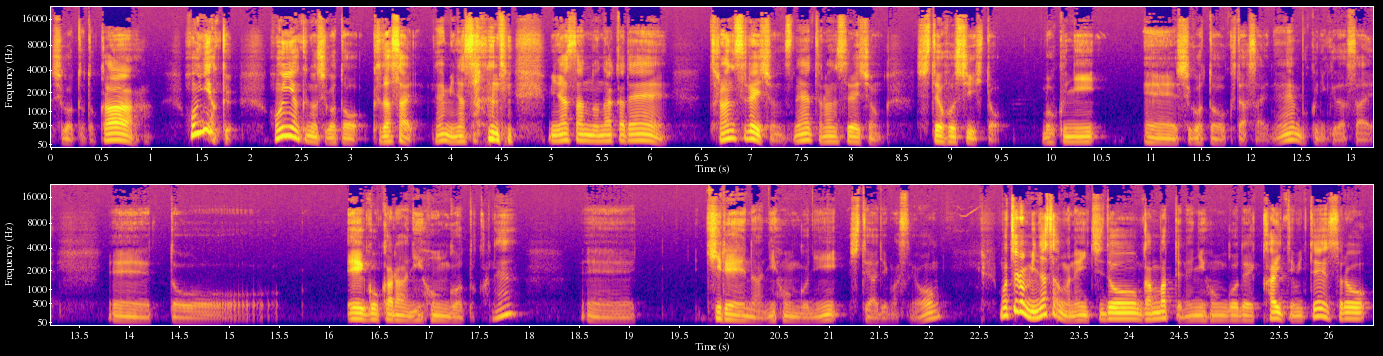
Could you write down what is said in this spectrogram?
仕事とか翻訳翻訳の仕事ください。ね、皆さん 皆さんの中でトランスレーションですねトランスレーションしてほしい人僕に、えー、仕事をくださいね僕にください。えー、っと英語から日本語とかね、えー、綺麗な日本語にしてあげますよ。もちろん皆さんがね一度頑張ってね日本語で書いてみてそれを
